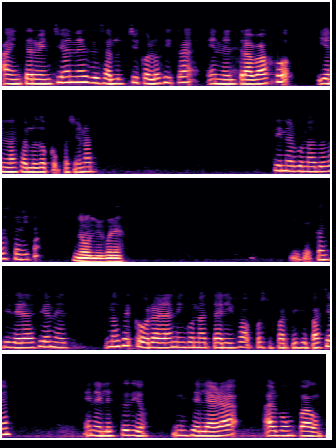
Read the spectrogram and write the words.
a intervenciones de salud psicológica en el trabajo y en la salud ocupacional. ¿Tiene alguna duda hasta ahorita? No, ninguna. Dice, consideraciones. No se cobrará ninguna tarifa por su participación en el estudio, ni se le hará algún pago.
